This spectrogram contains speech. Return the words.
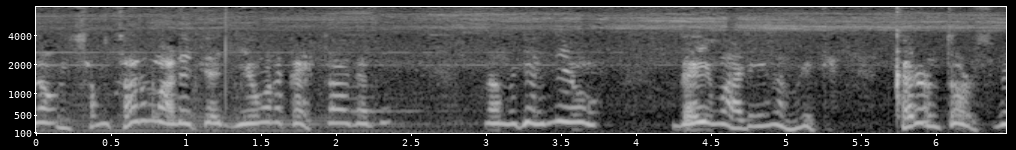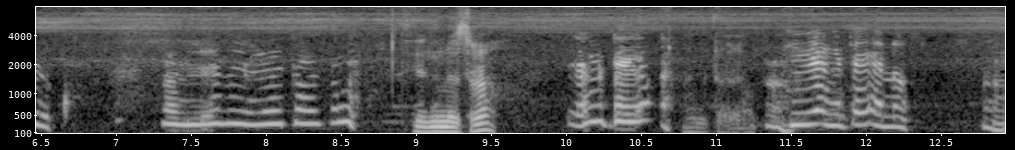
ನಾವು ಸಂಸಾರ ಮಾಡೋಕ್ಕೆ ಜೀವನ ಕಷ್ಟ ಆಗೋದು. ನಮಗೆ ನೀವು ದಯಮಾಡಿ ನಮಗೆ ಕರುಣ್ ತೋರಿಸ್ಬೇಕು. ನಾವು ಏನು ಹೇಳೋಕ್ಕಾಗಲ್ಲ. ನಿಮ್ಮ ಹೆಸರು? ವೆಂಕಟಯ್ಯ. ವೆಂಕಟಯ್ಯನು. ಹ್ಞೂ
